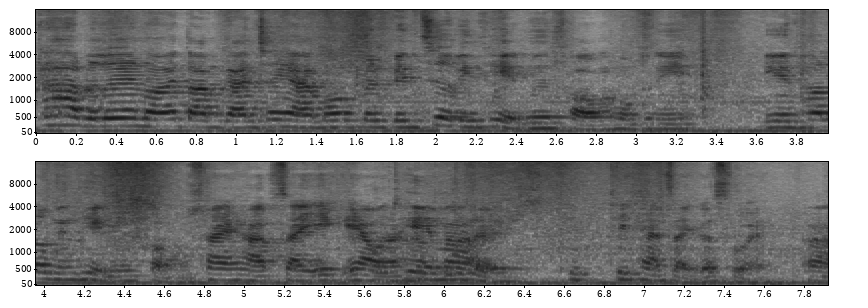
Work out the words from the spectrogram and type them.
คราบเล็กๆน้อยๆตามการใช้งานเพราะมันเป็นเสื้อวินเทจมือสองของผมตัวนี้นี่เป็นผ้าลมวินเทจมือสองใช่ครับ ไซส์ XL นะคเท่รับมากเลย ที่ที่แทนใส่ก็สวย อ่า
